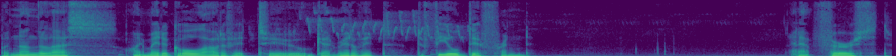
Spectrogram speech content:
But nonetheless, I made a goal out of it to get rid of it, to feel different. And at first,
